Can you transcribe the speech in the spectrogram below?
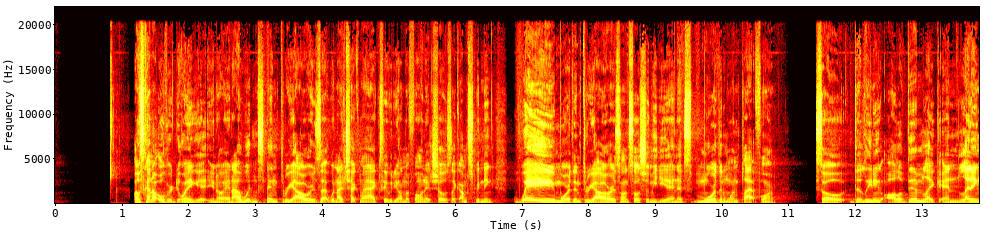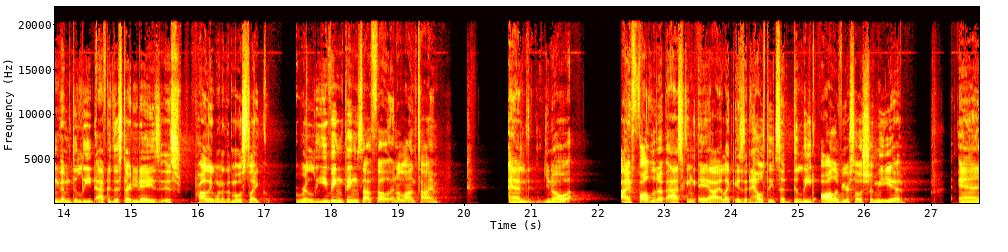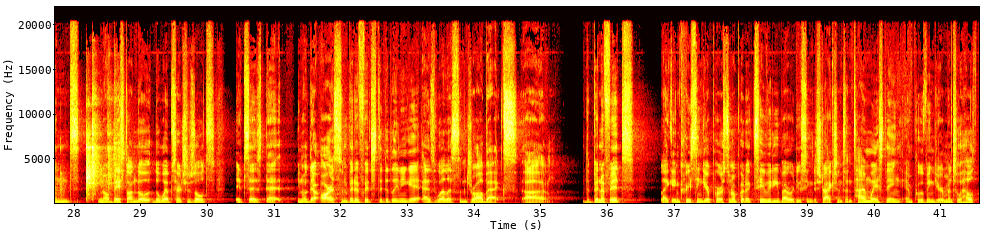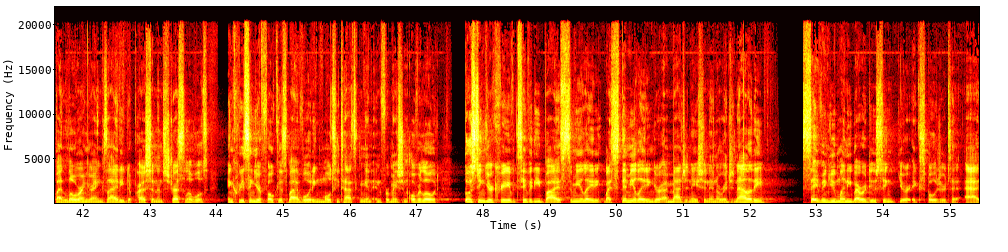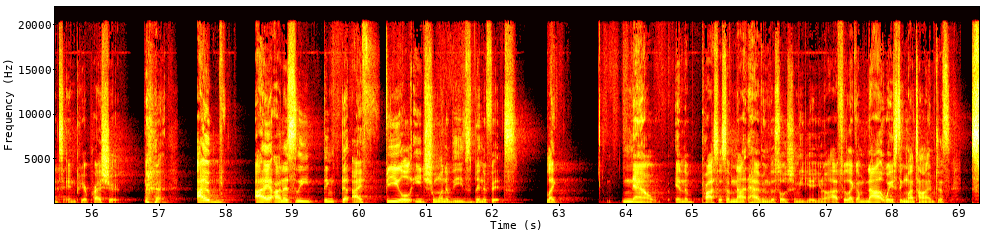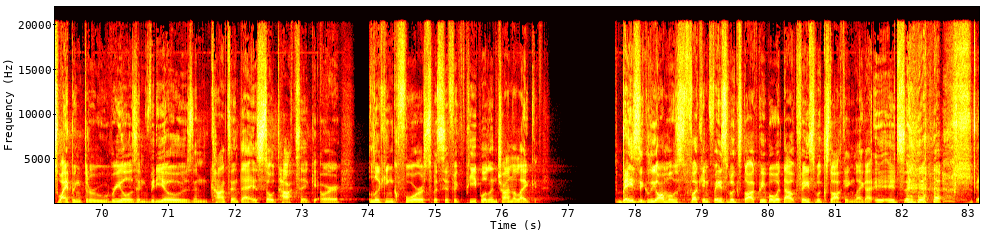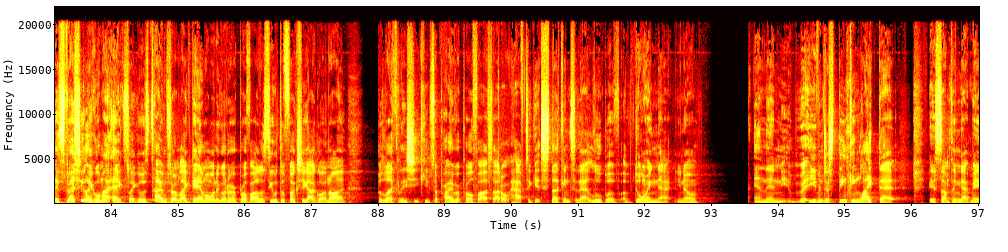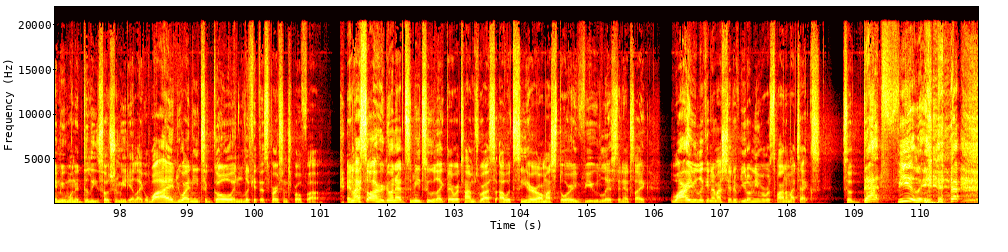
I was kind of overdoing it, you know, and I wouldn't spend three hours. That when I check my activity on the phone, it shows like I'm spending way more than three hours on social media, and it's more than one platform. So deleting all of them, like, and letting them delete after this 30 days is probably one of the most like relieving things I've felt in a long time. And you know, I followed up asking AI, like, is it healthy to delete all of your social media? And you know, based on the, the web search results, it says that you know there are some benefits to deleting it as well as some drawbacks. Uh, the benefits like increasing your personal productivity by reducing distractions and time wasting, improving your mental health by lowering your anxiety, depression, and stress levels, increasing your focus by avoiding multitasking and information overload, boosting your creativity by stimulating by stimulating your imagination and originality, saving you money by reducing your exposure to ads and peer pressure. I I honestly think that I feel each one of these benefits like now in the process of not having the social media you know i feel like i'm not wasting my time just swiping through reels and videos and content that is so toxic or looking for specific people and trying to like basically almost fucking Facebook stalk people without Facebook stalking. Like I, it's especially like with my ex. Like it was times where I'm like, damn, I want to go to her profile and see what the fuck she got going on. But luckily, she keeps a private profile, so I don't have to get stuck into that loop of of doing that, you know. And then, but even just thinking like that is something that made me want to delete social media. Like, why do I need to go and look at this person's profile? And I saw her doing that to me too. Like, there were times where I, I would see her on my story view list, and it's like, why are you looking at my shit if you don't even respond to my text? So that feeling,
